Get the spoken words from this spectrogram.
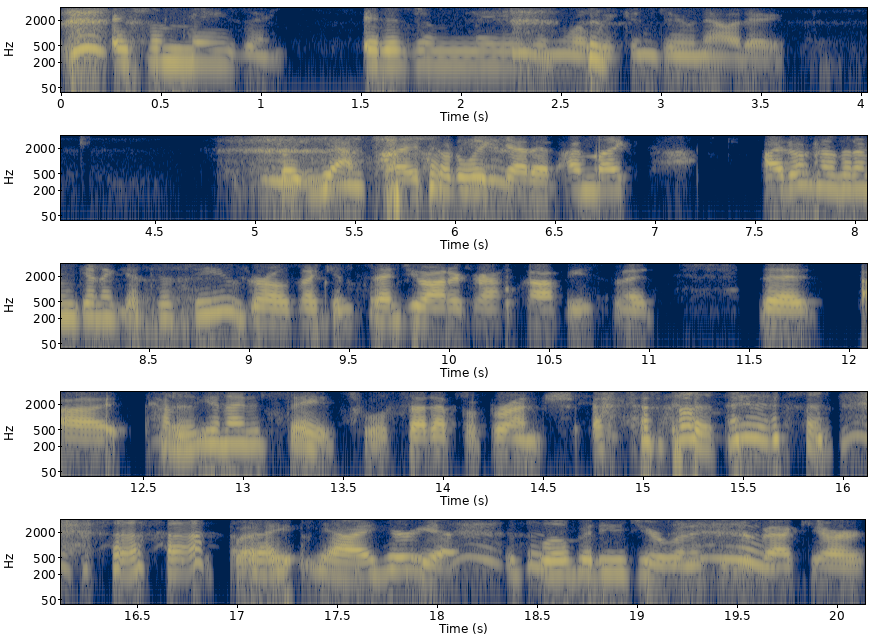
it's amazing. It is amazing what we can do nowadays. But yes, I totally get it. I'm like, I don't know that I'm going to get to see you girls. I can send you autographed copies, but that uh, come to the United States. We'll set up a brunch. but I, yeah, I hear you. It's a little bit easier when it's in your backyard.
